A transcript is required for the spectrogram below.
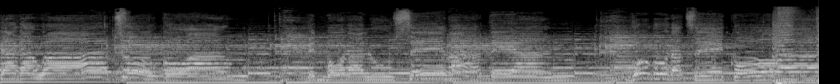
Gura gaua atzokoan Denbora luze batean Gogoratzekoan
